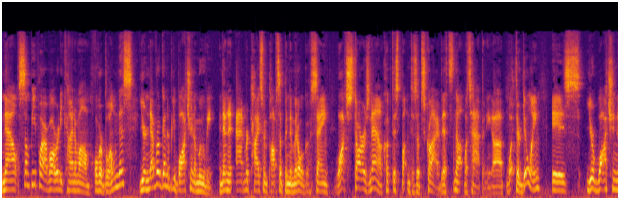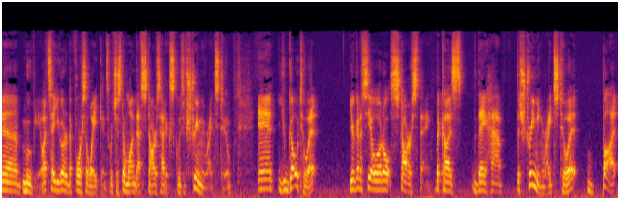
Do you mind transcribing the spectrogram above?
Now, some people have already kind of um, overblown this. You're never going to be watching a movie and then an advertisement pops up in the middle saying, watch Starz now, click this button to subscribe. That's not what's happening. Uh, what they're doing is you're watching a movie. Let's say you go to The Force Awakens, which is the one that Starz had exclusive streaming rights to and you go to it, you're going to see a little Starz thing because they have the streaming rights to it. But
